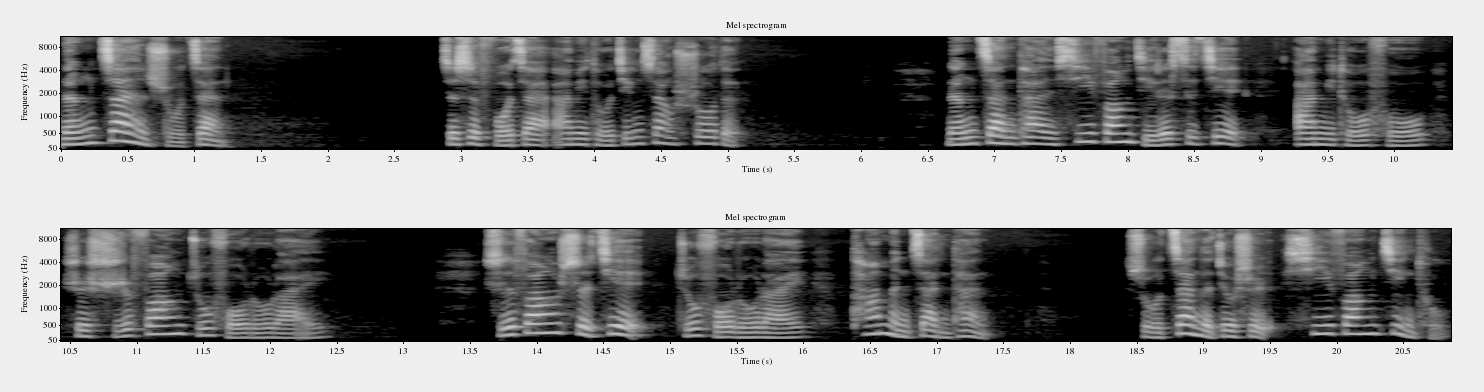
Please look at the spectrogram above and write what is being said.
能赞所赞，这是佛在《阿弥陀经》上说的。能赞叹西方极乐世界阿弥陀佛是十方诸佛如来，十方世界诸佛如来，他们赞叹。所赞的就是西方净土，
